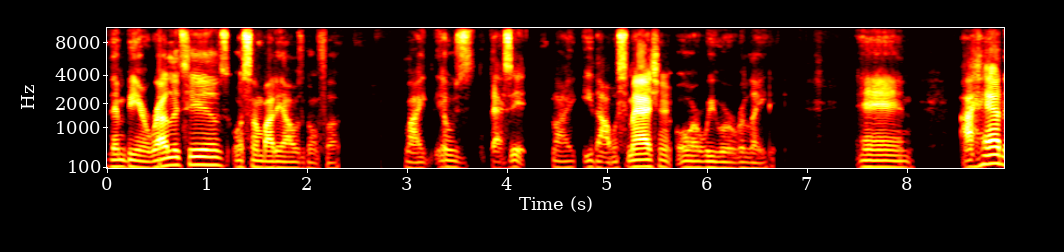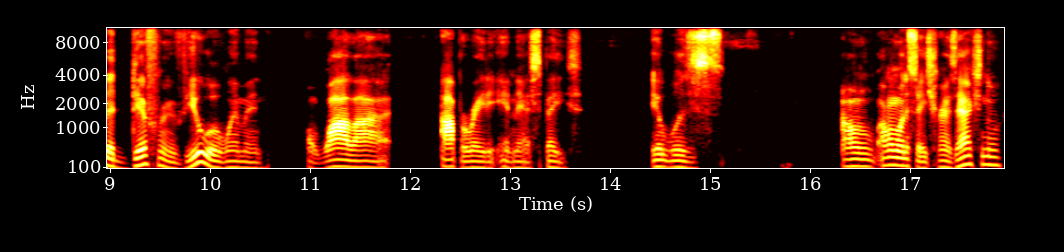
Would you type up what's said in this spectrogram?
them being relatives or somebody I was gonna fuck. Like it was that's it. Like either I was smashing or we were related. And I had a different view of women while I operated in that space. It was Um, I don't, I don't want to say transactional.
